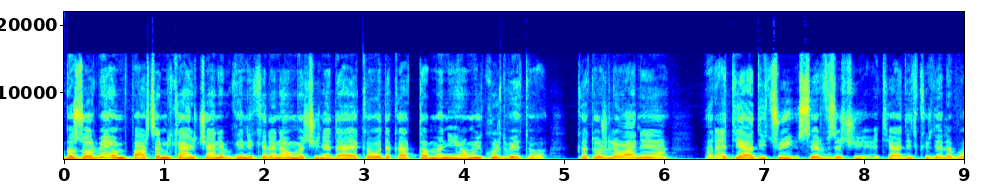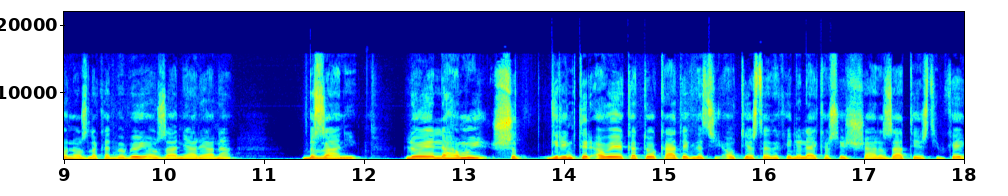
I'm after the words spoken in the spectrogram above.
بە زۆربەی ئەم پارچە میکانیکیانە بگەینی کە لەناو مەچینەدایەکەوە دەکات تەمەنی هەمووی کورد بێتەوە کە تۆش لەوانەیە هەر ئەتیادی چوی سێرڤزەکی ئەتیادیت کردە لە بۆ نۆزلەکەت بە بێوی ئەو زانیارانە بزانی لۆیە لە هەموی شت گرینگ تر ئەوەیە کە تۆ کاتێک دەچی ئەو تێستە دەکەی لە لای کەسێکی شارەزا تێستی بکەی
